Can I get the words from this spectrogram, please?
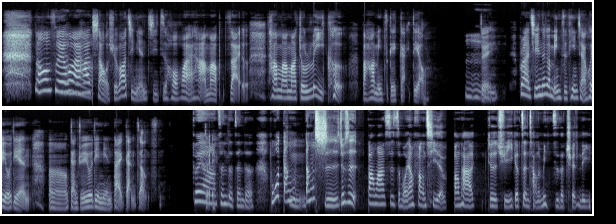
然后，所以后来他小学不知道几年级之后，后来他阿妈不在了，他妈妈就立刻把他名字给改掉。嗯嗯，对，不然其实那个名字听起来会有点，嗯、呃，感觉有点年代感这样子。对啊，对真的真的。不过当、嗯、当时就是爸妈是怎么样放弃了帮他就是取一个正常的名字的权利？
